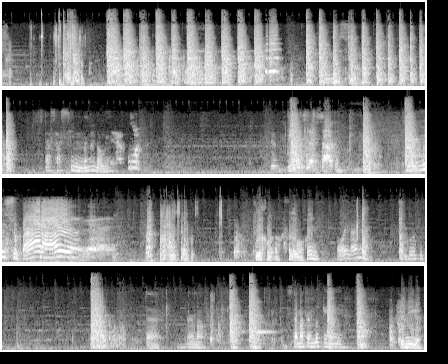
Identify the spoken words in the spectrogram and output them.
Que isso? Você tá assassinando alguém? Desgraçado. Que isso? Para! Com- falou alguma coisa? Oi, nada. De boa aqui. Tá, normal. Você tá matando quem aí? Formiga.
